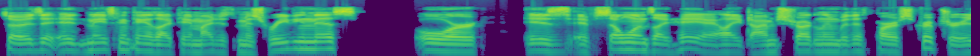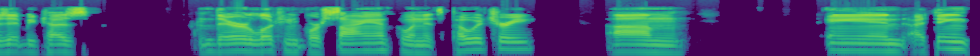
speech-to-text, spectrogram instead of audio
So is it it makes me think like, hey, am I just misreading this? Or is if someone's like, hey, like I'm struggling with this part of scripture, is it because they're looking for science when it's poetry? Um, and I think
